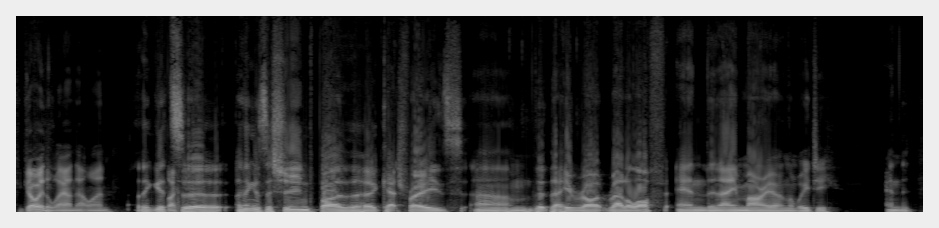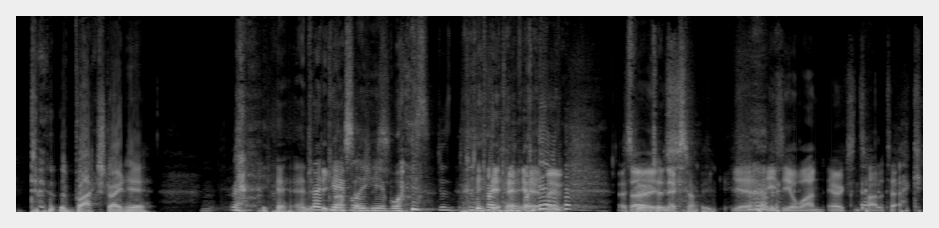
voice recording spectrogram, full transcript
Could go either way on that one. I think it's Like- uh, I think it's assumed by the catchphrase um, that they write, rattle off and the name Mario and Luigi and the the black straight hair. Yeah, and the Tread big carefully mustaches. here, boys. Just, just tread Yeah, carefully. yeah, move. Let's So- move to the next topic. Yeah, easier one. Eriksen's heart attack.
